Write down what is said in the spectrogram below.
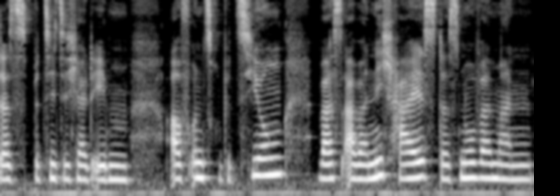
das bezieht sich halt eben auf unsere Beziehung, was aber nicht heißt, dass nur weil man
